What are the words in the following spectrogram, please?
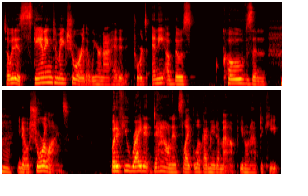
So it is scanning to make sure that we are not headed towards any of those coves and hmm. you know shorelines. But if you write it down, it's like, look, I made a map. You don't have to keep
